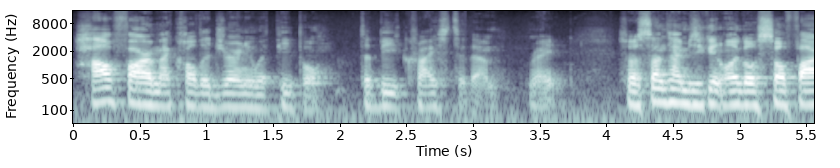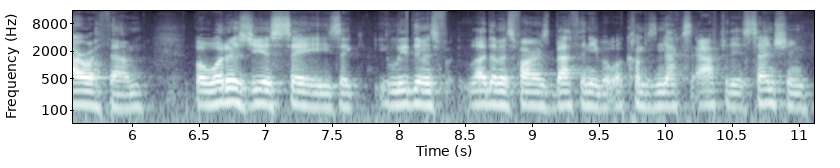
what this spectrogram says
how far am I called to journey with people to be Christ to them, right? So sometimes you can only go so far with them. But what does Jesus say? He's like, lead them as, led them as far as Bethany, but what comes next after the ascension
